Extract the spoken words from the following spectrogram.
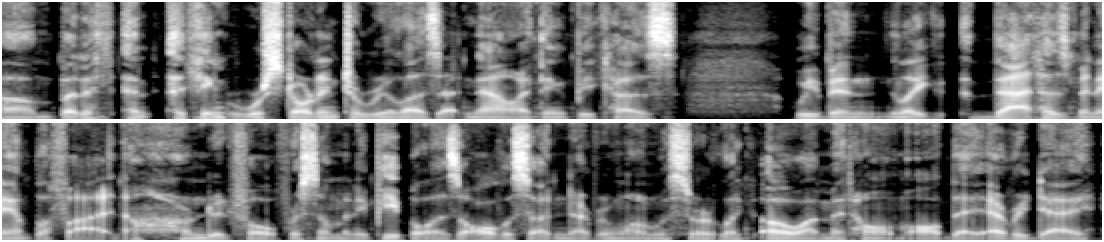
Um, but I, and I think we're starting to realize that now. I think because we've been like that has been amplified a hundredfold for so many people as all of a sudden everyone was sort of like, oh, I'm at home all day, every day.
